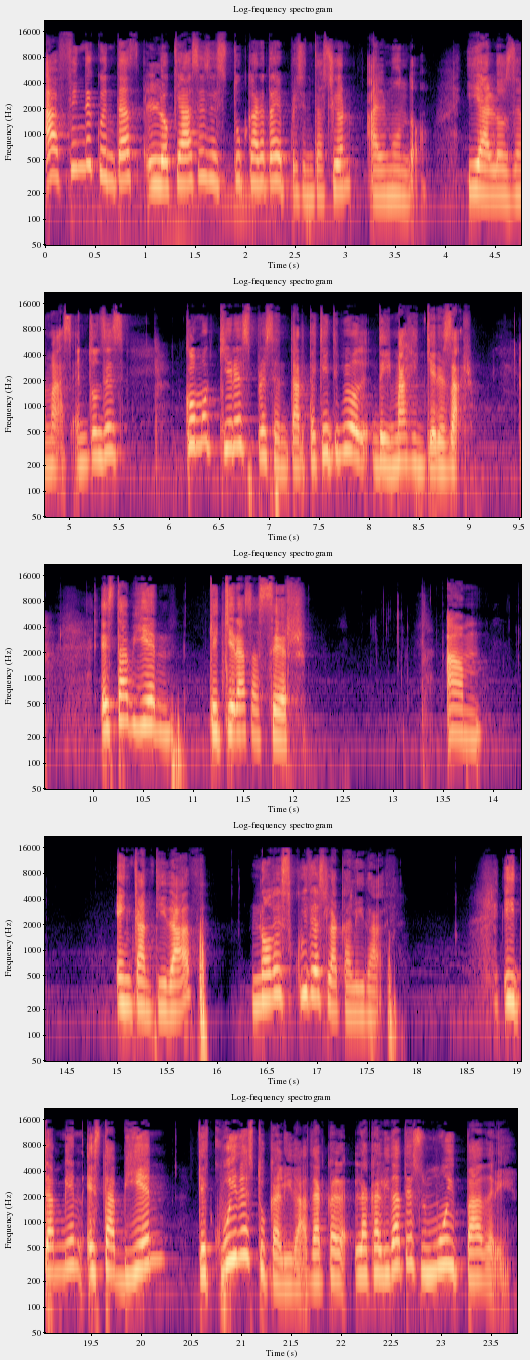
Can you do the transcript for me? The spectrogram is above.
A fin de cuentas, lo que haces es tu carta de presentación al mundo y a los demás. Entonces, ¿cómo quieres presentarte? ¿Qué tipo de imagen quieres dar? Está bien que quieras hacer en cantidad, no descuides la calidad. Y también está bien que cuides tu calidad. La, la calidad es muy padre.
